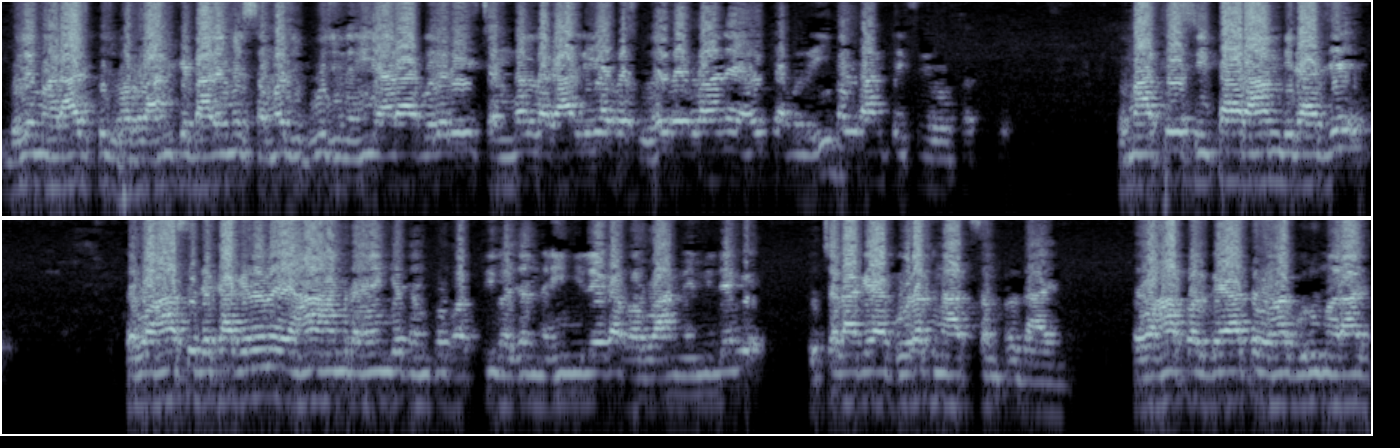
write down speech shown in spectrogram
बोले, महाराज, कुछ भगवान के बारे में समझ बूझ नहीं आ रहा है। बोले रे चंदन लगा लिया, बस वह भगवान है, और क्या बोले ही भगवान कैसे हो सकते तो माथे सीता राम विराजे तो वहाँ से देखा गया ना यहाँ हम रहेंगे तो हमको भक्ति भजन नहीं मिलेगा, भगवान नहीं मिलेंगे। तो चला गया गोरखनाथ संप्रदाय में। तो वहाँ पर गया तो वहाँ गुरु महाराज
